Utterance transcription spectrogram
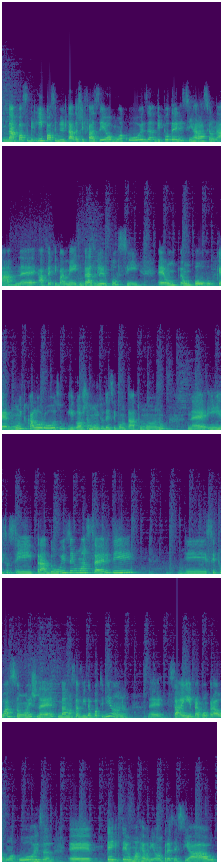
na impossibilitadas de fazer alguma coisa, de poderem se relacionar né, afetivamente. O brasileiro por si é um, é um povo que é muito caloroso e gosta muito desse contato humano, né? E isso se traduz em uma série de, de situações, né, da nossa vida cotidiana. Né? Sair para comprar alguma coisa, é, ter que ter uma reunião presencial,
